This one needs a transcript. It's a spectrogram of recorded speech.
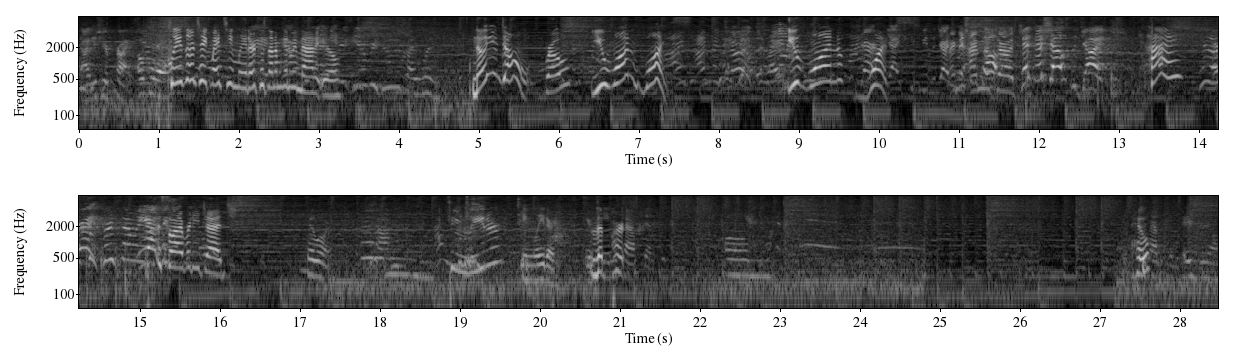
That is your prize. Okay. Please don't take my team leader because then I'm gonna be mad at you. No, you don't, bro. You won once. You've won once. Yeah, you can be the judge. I'm- Miss I'm the Michelle- judge. Miss Michelle's the judge. Hi. All right. We got The celebrity judge. Hey, Lauren. Team leader? team leader. Your The team part- captain. Um, who? Adriana.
